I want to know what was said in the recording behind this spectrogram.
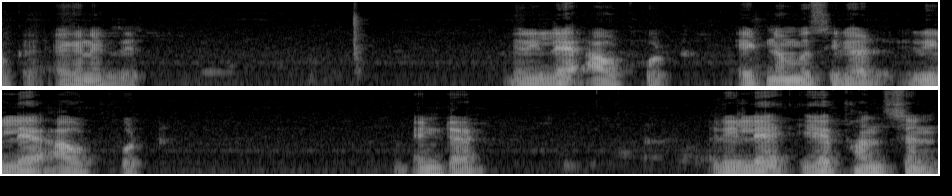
okay again exit relay output 8 number serial relay output enter relay a function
